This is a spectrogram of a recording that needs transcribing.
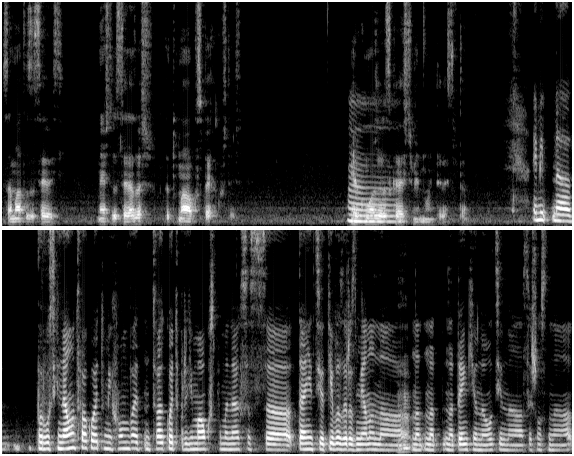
самата за себе си. Нещо да се радваш като малък успех, ако щеш. И ако може да разкажеш, че ми е много интересно там. Еми, а, първосигнално това, което ми хрумва е това, което преди малко споменах с а, тази инициатива за размяна на, mm-hmm. на, на, на тенки науци, на, всъщност на,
